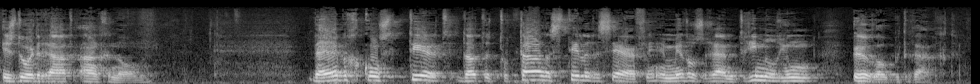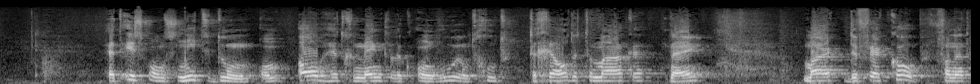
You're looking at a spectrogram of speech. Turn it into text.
is door de Raad aangenomen. Wij hebben geconstateerd dat de totale stille reserve inmiddels ruim 3 miljoen euro bedraagt. Het is ons niet te doen om al het gemeentelijk onroerend goed te gelden te maken. Nee, maar de verkoop van het,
